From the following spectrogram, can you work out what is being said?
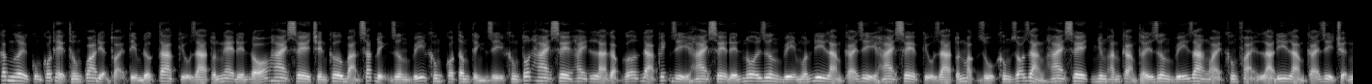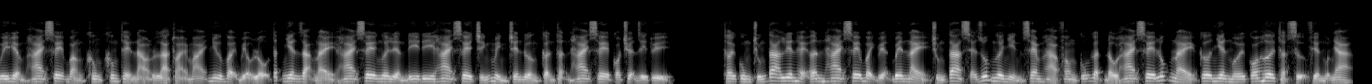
các ngươi cũng có thể thông qua điện thoại tìm được ta, Cửu Gia Tuấn nghe đến đó 2C trên cơ bản xác định Dương Vĩ không có tâm tình gì không tốt 2C hay là gặp gỡ đả kích gì 2C đến nỗi Dương Vĩ muốn đi làm cái gì 2C Cửu Gia Tuấn mặc dù không rõ ràng 2C nhưng hắn cảm thấy Dương Vĩ ra ngoài không phải là đi làm cái gì chuyện nguy hiểm 2C bằng không không thể nào là thoải mái như vậy, biểu lộ tất nhiên dạng này 2C ngươi liền đi đi 2C chính mình trên đường cẩn thận 2C có chuyện gì tùy. Thời cùng chúng ta liên hệ ân 2C bệnh viện bên này, chúng ta sẽ giúp ngươi nhìn xem Hà Phong cũng gật đầu 2C lúc này cơ nhiên mới có hơi thật sự phiền muộn nha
